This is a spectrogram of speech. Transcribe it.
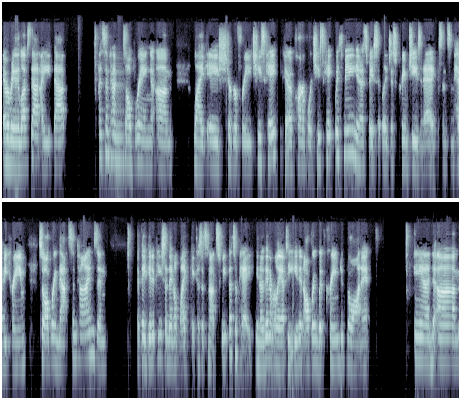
Everybody loves that. I eat that. And sometimes I'll bring um, like a sugar-free cheesecake, a carnivore cheesecake with me. You know, it's basically just cream cheese and eggs and some heavy cream. So I'll bring that sometimes. And if they get a piece and they don't like it because it's not sweet, that's okay. You know, they don't really have to eat it. I'll bring whipped cream to go on it. And um,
